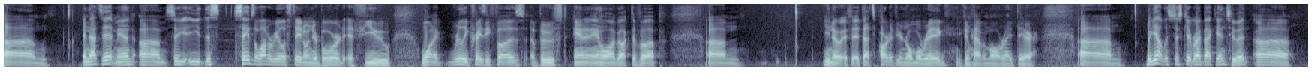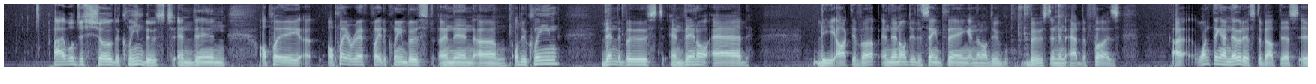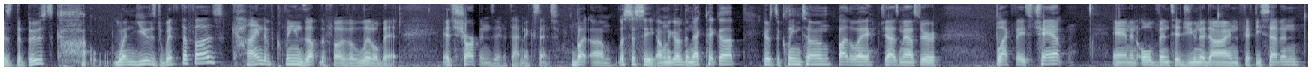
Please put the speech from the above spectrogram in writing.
Um, and that's it, man. Um, so you, you, this saves a lot of real estate on your board if you want a really crazy fuzz, a boost, and an analog octave up. Um, you know, if, if, that's part of your normal rig, you can have them all right there. Um, but yeah, let's just get right back into it. Uh, I will just show the clean boost, and then I'll play. Uh, I'll play a riff, play the clean boost, and then um, I'll do clean, then the boost, and then I'll add the octave up, and then I'll do the same thing, and then I'll do boost, and then add the fuzz. Uh, one thing I noticed about this is the boost, when used with the fuzz, kind of cleans up the fuzz a little bit. It sharpens it, if that makes sense. But um, let's just see. I'm going to go to the neck pickup. Here's the clean tone, by the way, Jazzmaster Blackface Champ, and an old vintage Unidyne 57,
